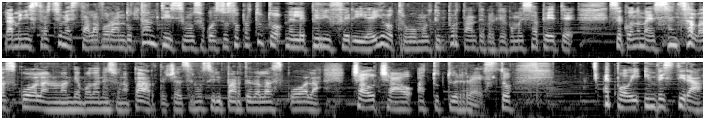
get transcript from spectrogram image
L'amministrazione sta lavorando tantissimo su questo, soprattutto nelle periferie. Io lo trovo molto importante perché, come sapete, secondo me senza la scuola non andiamo da nessuna parte, cioè se non si riparte dalla scuola, ciao ciao a tutto il resto. E poi investirà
